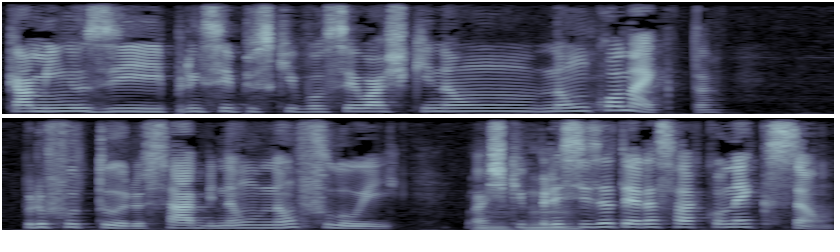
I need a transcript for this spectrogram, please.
caminhos e princípios que você, eu acho que não não conecta pro futuro, sabe? Não não flui. Eu acho que precisa ter essa conexão.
